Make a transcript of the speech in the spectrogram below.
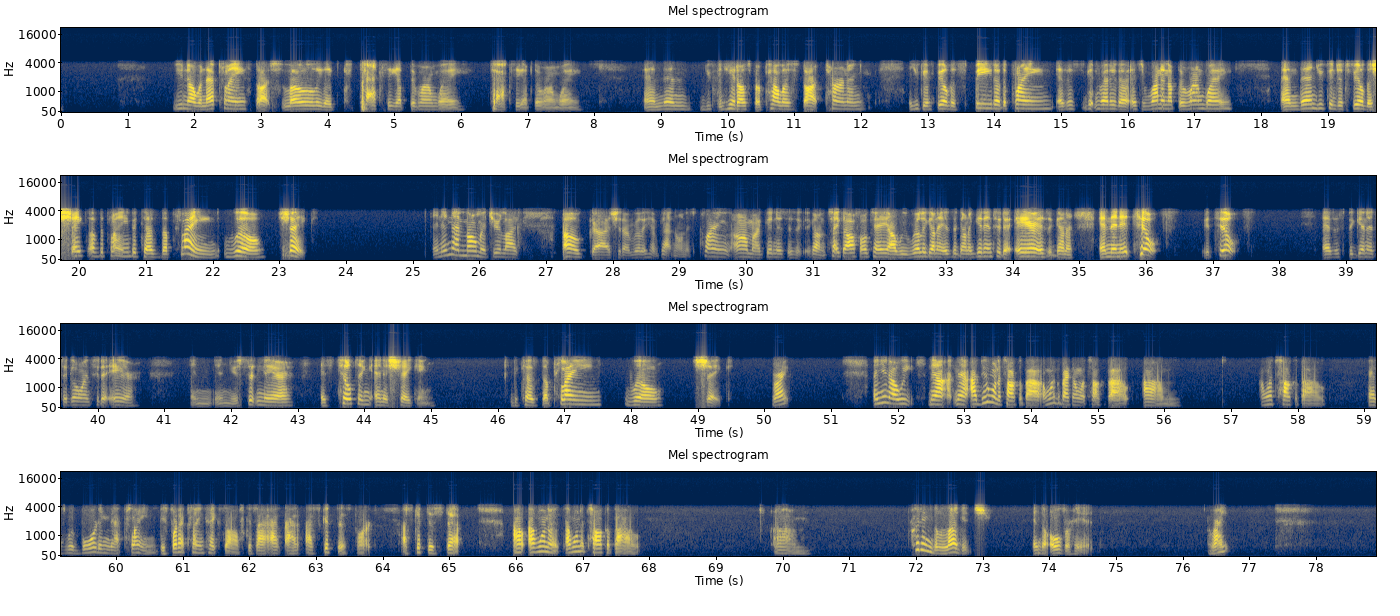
you know when that plane starts slowly, they taxi up the runway taxi up the runway. And then you can hear those propellers start turning. You can feel the speed of the plane as it's getting ready to, it's running up the runway. And then you can just feel the shake of the plane because the plane will shake. And in that moment, you're like, oh God, should I really have gotten on this plane? Oh my goodness, is it going to take off okay? Are we really going to, is it going to get into the air? Is it going to, and then it tilts it tilts as it's beginning to go into the air. And, and you're sitting there, it's tilting and it's shaking because the plane will shake, right? And you know, we now now I do want to talk about. I want to go back. I want to talk about. Um, I want to talk about as we're boarding that plane before that plane takes off because I, I I I skipped this part. I skipped this step. I want to I want to talk about um, putting the luggage in the overhead, right?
